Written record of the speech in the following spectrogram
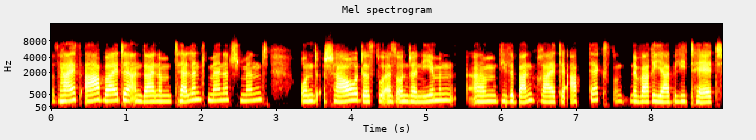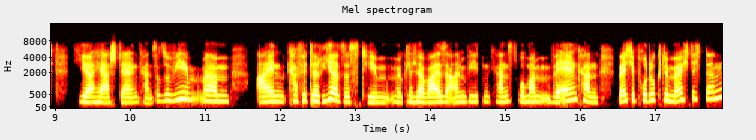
Das heißt, arbeite an deinem Talentmanagement und schau, dass du als Unternehmen ähm, diese Bandbreite abdeckst und eine Variabilität hier herstellen kannst. Also wie ähm, ein Cafeteriasystem möglicherweise anbieten kannst, wo man wählen kann, welche Produkte möchte ich denn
